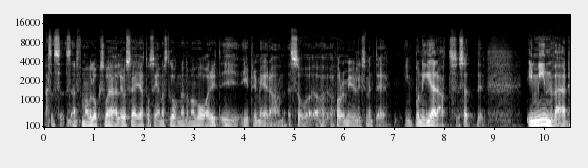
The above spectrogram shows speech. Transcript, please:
Alltså, sen får man väl också vara ärlig och säga att de senaste gångerna de har varit i, i primeran så eh, har de ju liksom inte imponerat. Så att, I min värld,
